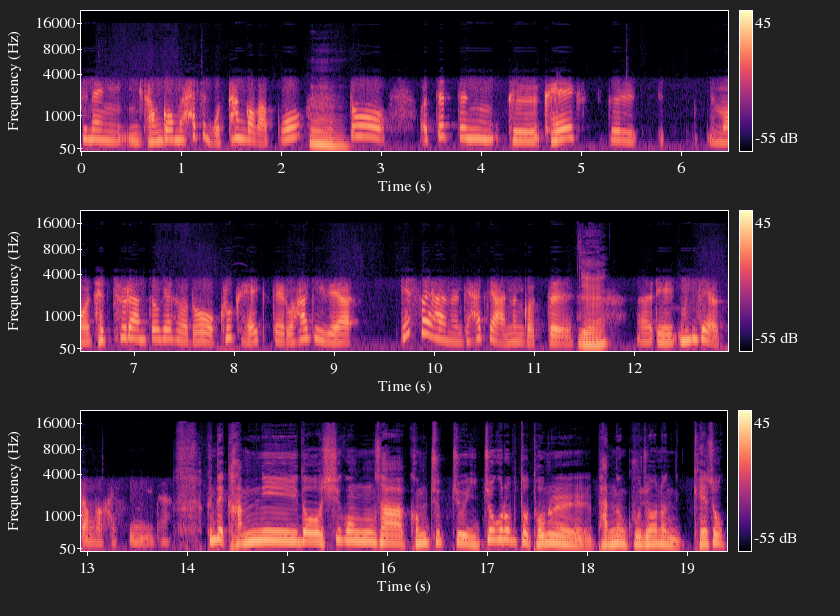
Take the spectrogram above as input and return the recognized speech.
진행 점검을 하지 못한 것 같고, 음. 또 어쨌든 그 계획을 뭐 제출한 쪽에서도 그 계획대로 하기 위해 했어야 하는데 하지 않은 것들이 예. 문제였던 것 같습니다. 근데 감리도 시공사 건축주 이쪽으로부터 돈을 받는 구조는 계속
